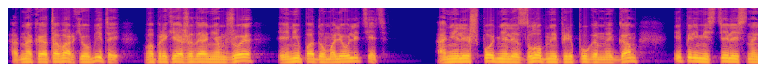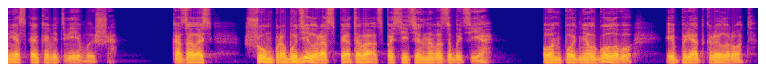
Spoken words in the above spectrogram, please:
однако товарки убитой, вопреки ожиданиям Джоя, и не подумали улететь. Они лишь подняли злобный перепуганный гам и переместились на несколько ветвей выше. Казалось, Шум пробудил распятого от спасительного забытия. Он поднял голову и приоткрыл рот.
